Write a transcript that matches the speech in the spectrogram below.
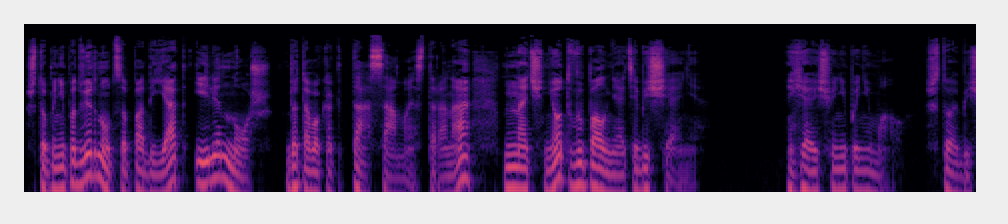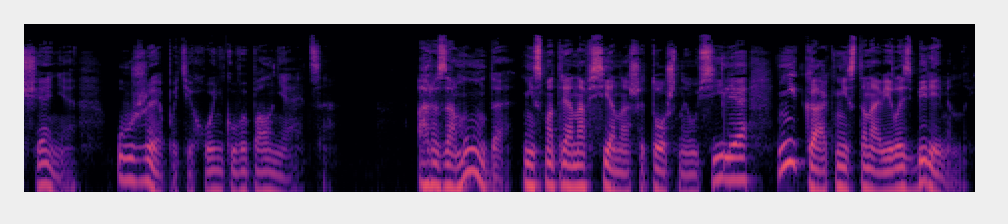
чтобы не подвернуться под яд или нож до того, как та самая сторона начнет выполнять обещание. Я еще не понимал, что обещание уже потихоньку выполняется. А Розамунда, несмотря на все наши тошные усилия, никак не становилась беременной.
